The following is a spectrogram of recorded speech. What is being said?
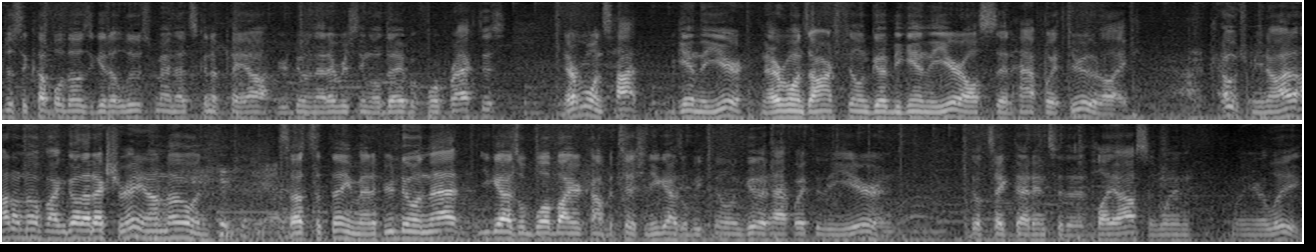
just a couple of those to get it loose, man, that's gonna pay off. You're doing that every single day before practice everyone's hot beginning of the year, and everyone's arms feeling good beginning of the year. All of a sudden, halfway through, they're like, "Coach, you know, I, I don't know if I can go that extra inning. I don't know." And so that's the thing, man. If you're doing that, you guys will blow by your competition. You guys will be feeling good halfway through the year, and you'll take that into the playoffs and win win your league.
